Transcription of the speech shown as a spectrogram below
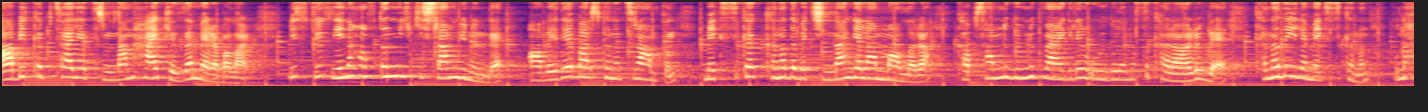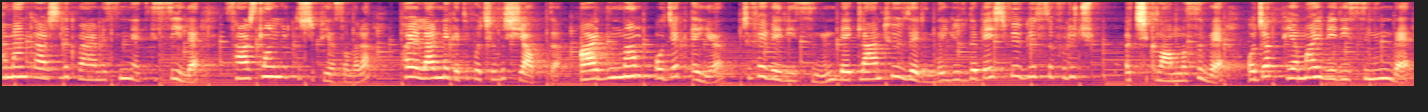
A1 Kapital Yatırım'dan herkese merhabalar. BIST 100 yeni haftanın ilk işlem gününde ABD Başkanı Trump'ın Meksika, Kanada ve Çin'den gelen mallara kapsamlı gümrük vergileri uygulaması kararı ve Kanada ile Meksika'nın buna hemen karşılık vermesinin etkisiyle sarsılan yurt dışı piyasalara paralel negatif açılış yaptı. Ardından Ocak ayı tüfe verisinin beklenti üzerinde %5,03 açıklanması ve Ocak PMI verisinin de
